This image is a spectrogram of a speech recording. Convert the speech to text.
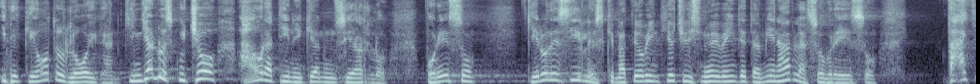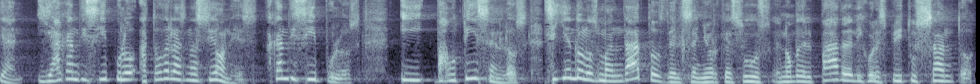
y de que otros lo oigan. Quien ya lo escuchó, ahora tiene que anunciarlo. Por eso quiero decirles que Mateo 28, 19, 20 también habla sobre eso. Vayan y hagan discípulos a todas las naciones, hagan discípulos y bautícenlos, siguiendo los mandatos del Señor Jesús, en nombre del Padre, del Hijo y del Espíritu Santo,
